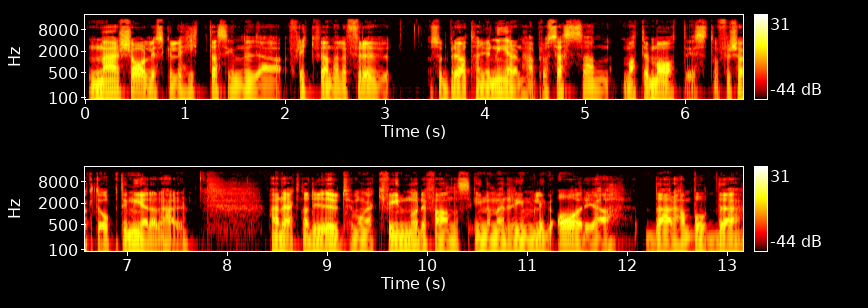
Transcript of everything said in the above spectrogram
när Charlie skulle hitta sin nya flickvän eller fru så bröt han ju ner den här processen matematiskt och försökte optimera det här. Han räknade ju ut hur många kvinnor det fanns inom en rimlig area där han bodde,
